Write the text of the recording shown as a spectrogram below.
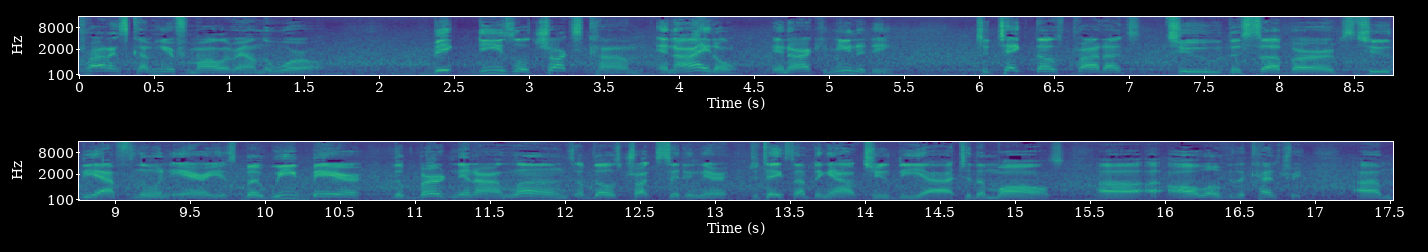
Products come here from all around the world. Big diesel trucks come and idle in our community to take those products to the suburbs, to the affluent areas. But we bear the burden in our lungs of those trucks sitting there to take something out to the uh, to the malls uh, all over the country. Um,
